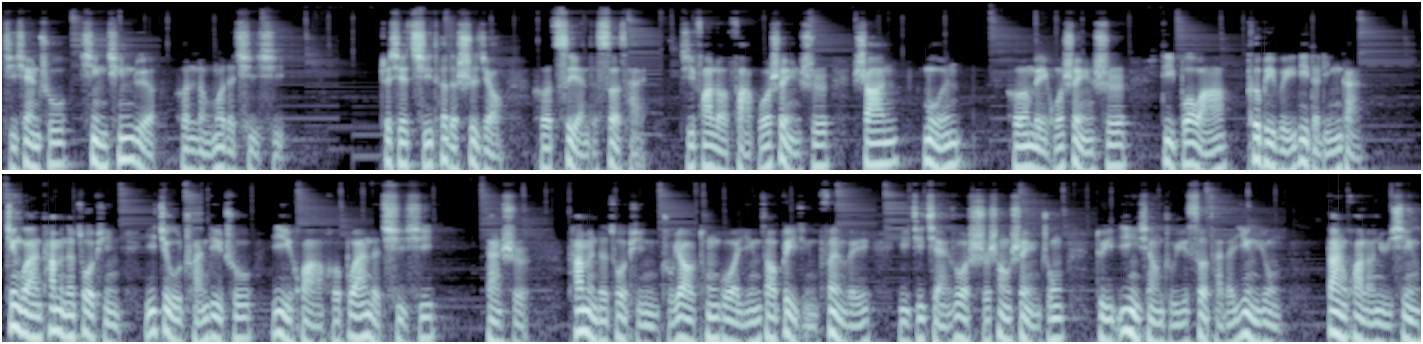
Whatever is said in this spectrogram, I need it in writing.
体现出性侵略和冷漠的气息。这些奇特的视角和刺眼的色彩，激发了法国摄影师沙恩·穆恩和美国摄影师蒂波娃·特比维利的灵感。尽管他们的作品依旧传递出异化和不安的气息，但是他们的作品主要通过营造背景氛围以及减弱时尚摄影中对印象主义色彩的应用，淡化了女性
